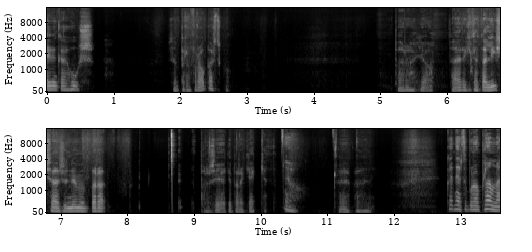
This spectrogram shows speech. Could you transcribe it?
æfingahús sem bara frábært sko. Bara, já það er ekki þetta að lýsa þessu nefnum bara bara að segja að þetta er bara geggjað. Já. Er bara Hvernig ertu búin að plana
